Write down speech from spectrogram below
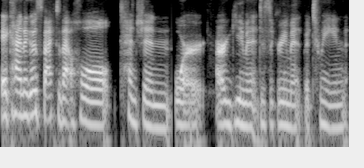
It kind of goes back to that whole tension or argument, disagreement between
